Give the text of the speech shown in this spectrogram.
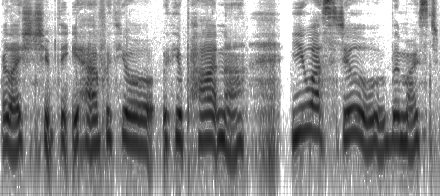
relationship that you have with your with your partner, you are still the most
